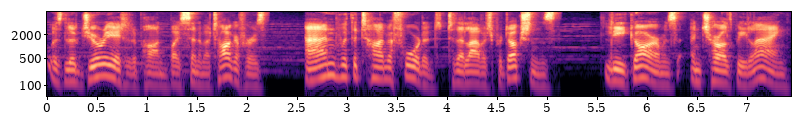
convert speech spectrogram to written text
was luxuriated upon by cinematographers, and with the time afforded to the lavish productions, Lee Garmes and Charles B. Lang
